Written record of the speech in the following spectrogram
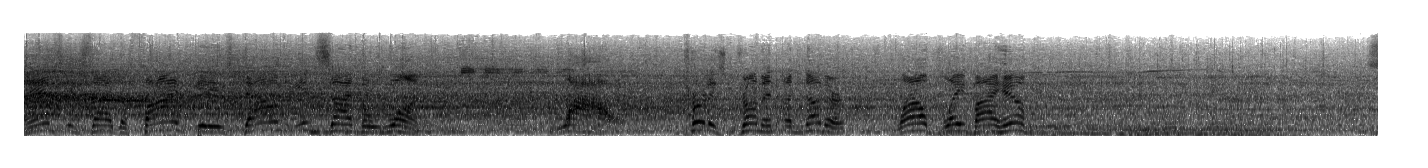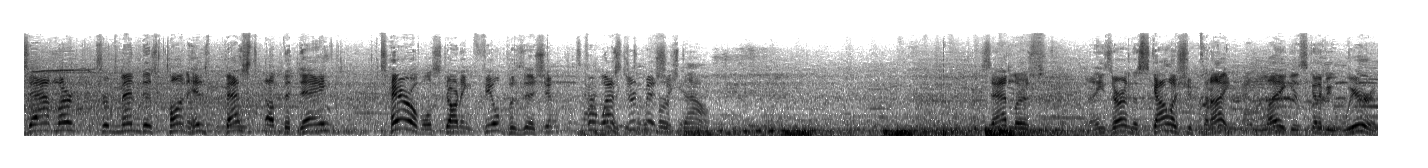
lands inside the five. It is down inside the one. Wow. Kurtis Drummond, another wild play by him. Sadler, tremendous punt, his best of the day. Terrible starting field position for Tackle to get Western to the First Michigan. down. Sadler's, he's earned the scholarship tonight. That leg is going to be weary.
